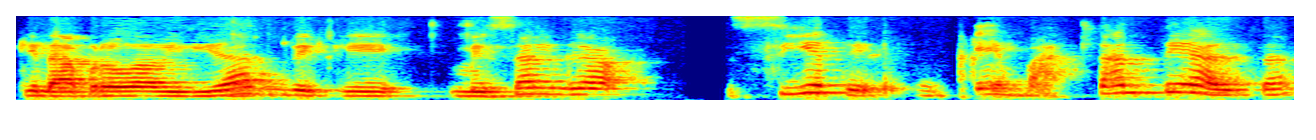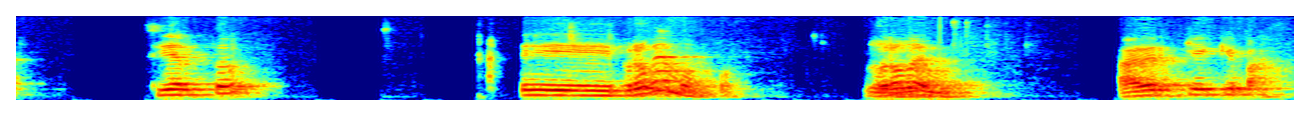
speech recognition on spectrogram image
que la probabilidad de que me salga 7 es bastante alta, ¿cierto? Eh, probemos, probemos. A ver qué, qué pasa.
